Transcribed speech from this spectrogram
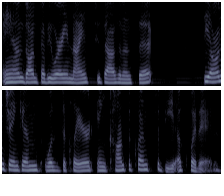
And on February 9, 2006, Sion Jenkins was declared in consequence to be acquitted.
